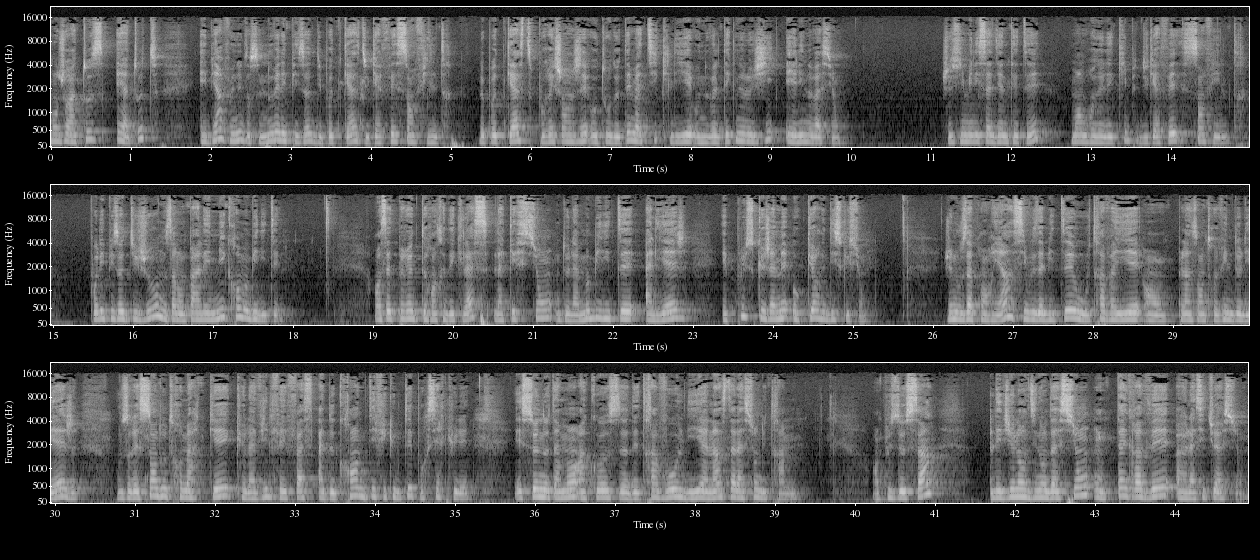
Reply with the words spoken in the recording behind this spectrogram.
Bonjour à tous et à toutes et bienvenue dans ce nouvel épisode du podcast du Café sans filtre, le podcast pour échanger autour de thématiques liées aux nouvelles technologies et à l'innovation. Je suis Mélissa Dientété, membre de l'équipe du Café sans filtre. Pour l'épisode du jour, nous allons parler micromobilité. En cette période de rentrée des classes, la question de la mobilité à Liège est plus que jamais au cœur des discussions. Je ne vous apprends rien, si vous habitez ou travaillez en plein centre-ville de Liège, vous aurez sans doute remarqué que la ville fait face à de grandes difficultés pour circuler, et ce notamment à cause des travaux liés à l'installation du tram. En plus de ça, les violentes inondations ont aggravé euh, la situation,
